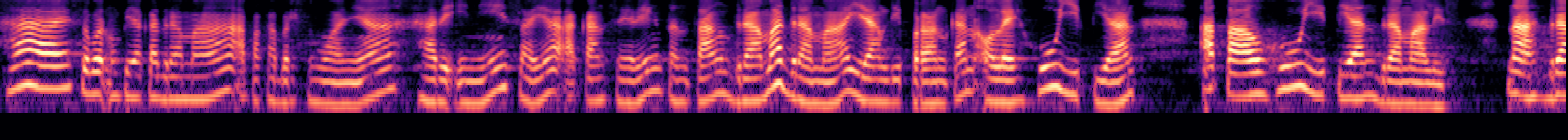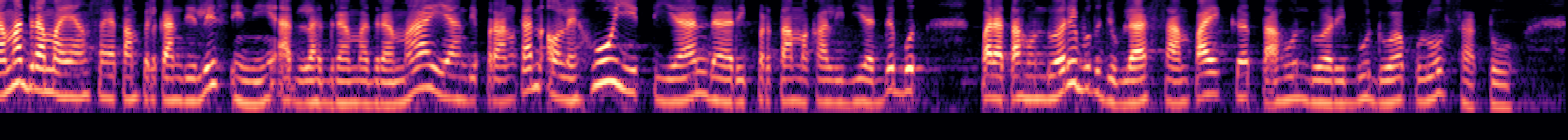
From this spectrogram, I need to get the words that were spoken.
Hai Sobat Umpiaka Drama, apa kabar semuanya? Hari ini saya akan sharing tentang drama-drama yang diperankan oleh Hu Yitian atau Hu Yitian Drama List. Nah, drama-drama yang saya tampilkan di list ini adalah drama-drama yang diperankan oleh Hu Yitian dari pertama kali dia debut pada tahun 2017 sampai ke tahun 2021.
